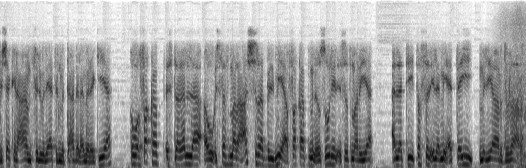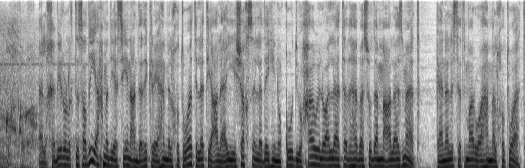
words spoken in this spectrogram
بشكل عام في الولايات المتحدة الأمريكية. هو فقط استغل أو استثمر 10% فقط من اصوله الاستثمارية التي تصل إلى 200 مليار دولار. الخبير الاقتصادي أحمد ياسين عند ذكر أهم الخطوات التي على أي شخص لديه نقود يحاول ألا تذهب سدى مع الأزمات، كان الاستثمار أهم الخطوات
